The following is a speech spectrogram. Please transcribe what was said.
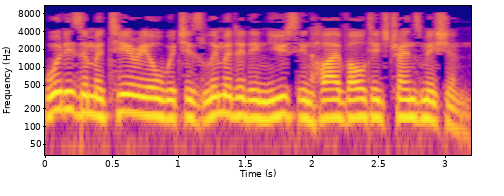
Wood is a material which is limited in use in high-voltage transmission.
